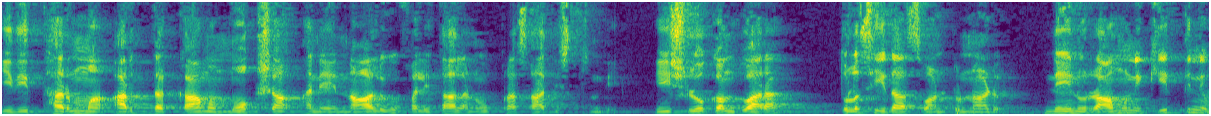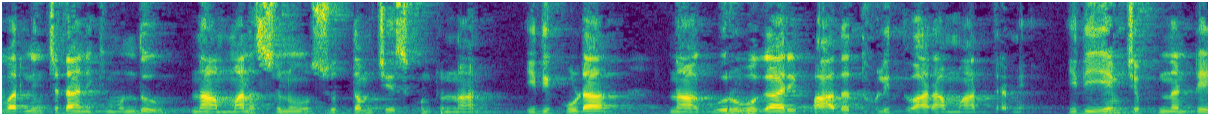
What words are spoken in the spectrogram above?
ఇది ధర్మ అర్ధ కామ మోక్ష అనే నాలుగు ఫలితాలను ప్రసాదిస్తుంది. ఈ శ్లోకం ద్వారా తులసీదాసు అంటున్నాడు నేను రాముని కీర్తిని వర్ణించడానికి ముందు నా మనస్సును శుద్ధం చేసుకుంటున్నాను. ఇది కూడా నా గురువు గారి పాదధూళి ద్వారా మాత్రమే. ఇది ఏం చెప్తుందంటే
